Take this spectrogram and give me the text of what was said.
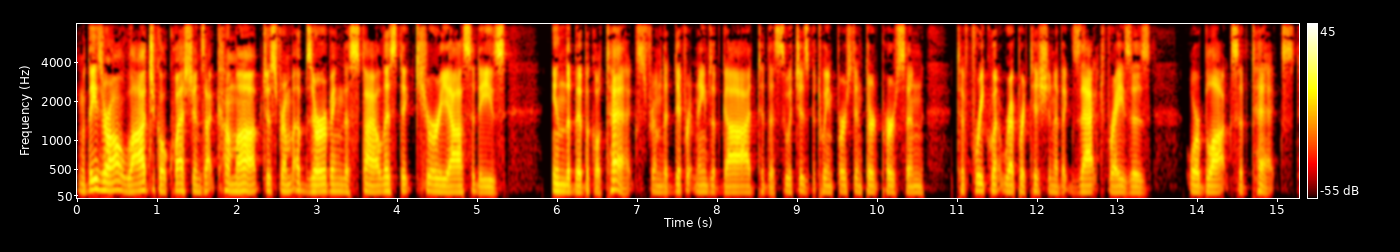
Well, these are all logical questions that come up just from observing the stylistic curiosities in the biblical text, from the different names of God to the switches between first and third person to frequent repetition of exact phrases or blocks of text.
